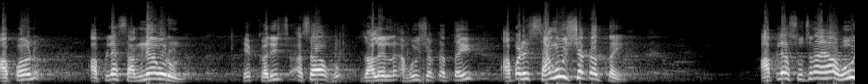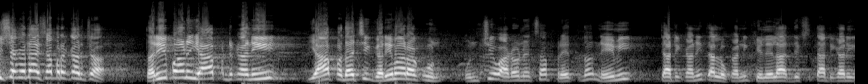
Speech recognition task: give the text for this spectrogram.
आपण आपल्या सांगण्यावरून हे कधीच असं हो झालेलं होऊ शकत नाही. आपण हे सांगूच शकत नाही. आपल्या सूचना ह्या होऊ शकत नाही अशा प्रकारच्या. तरी पण या ठिकाणी या पदाची गरिमा राखून उंची वाढवण्याचा प्रयत्न नेहमी त्या ठिकाणी त्या लोकांनी केलेला अध्यक्ष त्या ठिकाणी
